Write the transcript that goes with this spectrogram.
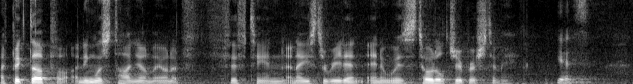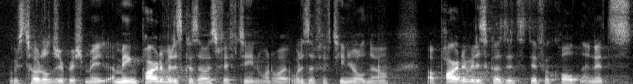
I picked up an English Tanya on my own at 15, and I used to read it, and it was total gibberish to me. Yes. It was total gibberish. I mean, part of it is because I was 15. What do I? What does a 15 year old know? A part of it is because it's difficult and it's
